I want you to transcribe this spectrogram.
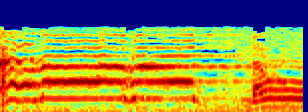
الله أكبر.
